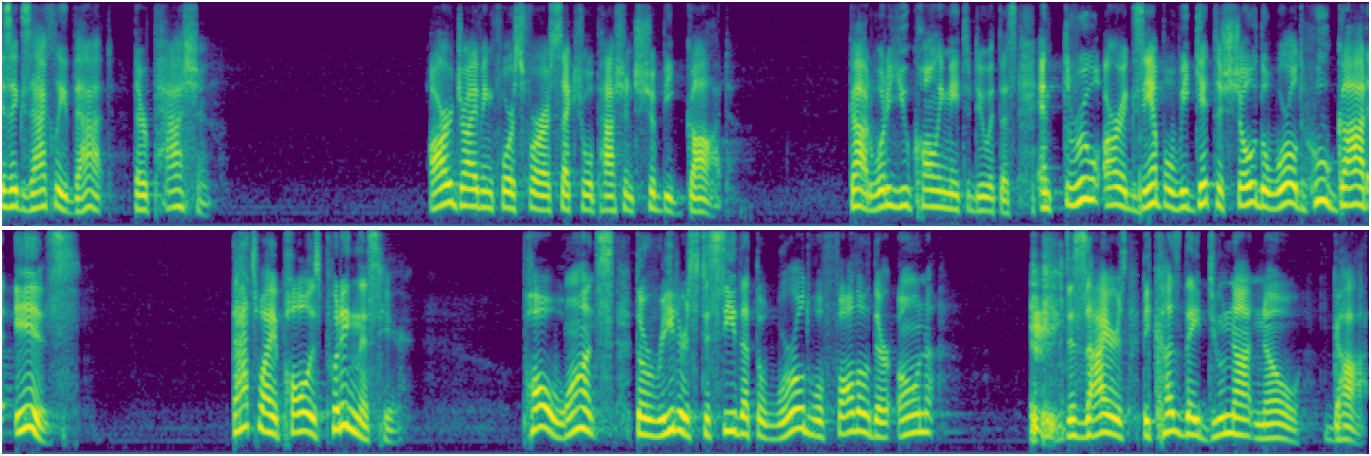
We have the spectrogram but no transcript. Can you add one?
is exactly that their passion. Our driving force for our sexual passions should be God. God, what are you calling me to do with this? And through our example, we get to show the world who God is. That's why Paul is putting this here. Paul wants the readers to see that the world will follow their own desires because they do not know God.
